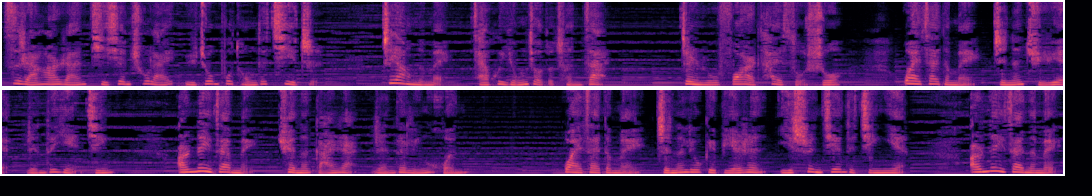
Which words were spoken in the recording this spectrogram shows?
自然而然体现出来与众不同的气质。这样的美才会永久的存在。正如伏尔泰所说：“外在的美只能取悦人的眼睛，而内在美。”却能感染人的灵魂。外在的美只能留给别人一瞬间的惊艳，而内在的美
